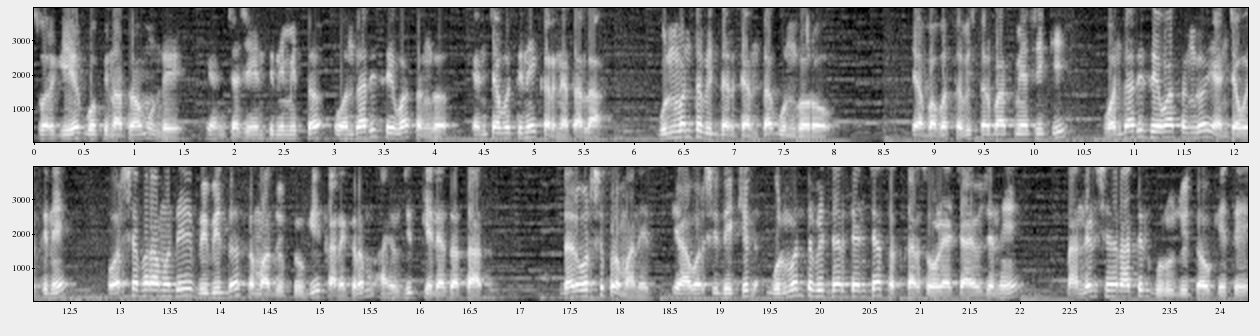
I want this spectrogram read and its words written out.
स्वर्गीय गोपीनाथराव मुंडे यांच्या जयंतीनिमित्त वंजारी सेवा संघ यांच्या वतीने करण्यात आला. गुणवंत विद्यार्थ्यांचा गुणगौरव. याबाबत सविस्तर बातमी अशी की वंजारी सेवा संघ यांच्या वतीने वर्षभरामध्ये विविध समाजोपयोगी कार्यक्रम आयोजित केल्या जातात. दरवर्षीप्रमाणेच यावर्षी देखील गुणवंत विद्यार्थ्यांच्या सत्कार सोहळ्याचे आयोजन हे नांदेड शहरातील गुरुजी चौक येथे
